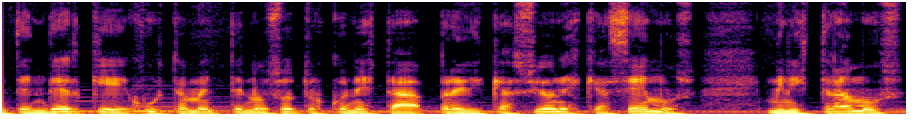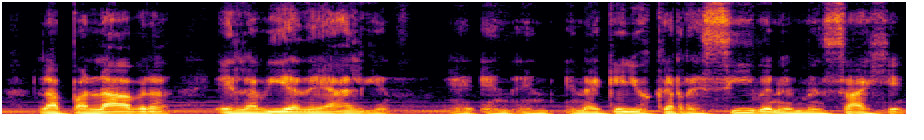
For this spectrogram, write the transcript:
entender que justamente nosotros con estas predicaciones que hacemos, ministramos la palabra en la vida de alguien, en, aquellos que reciben el mensaje,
